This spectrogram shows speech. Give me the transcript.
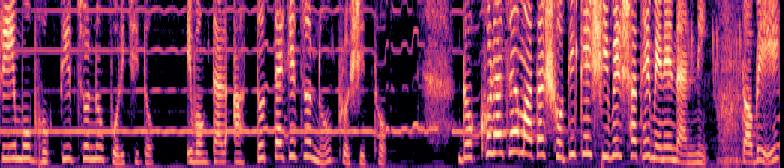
প্রেম ও ভক্তির জন্য পরিচিত এবং তার আত্মত্যাগের জন্য প্রসিদ্ধ। দক্ষ রাজা মাতা সতীকে শিবের সাথে মেনে নেননি। তবে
